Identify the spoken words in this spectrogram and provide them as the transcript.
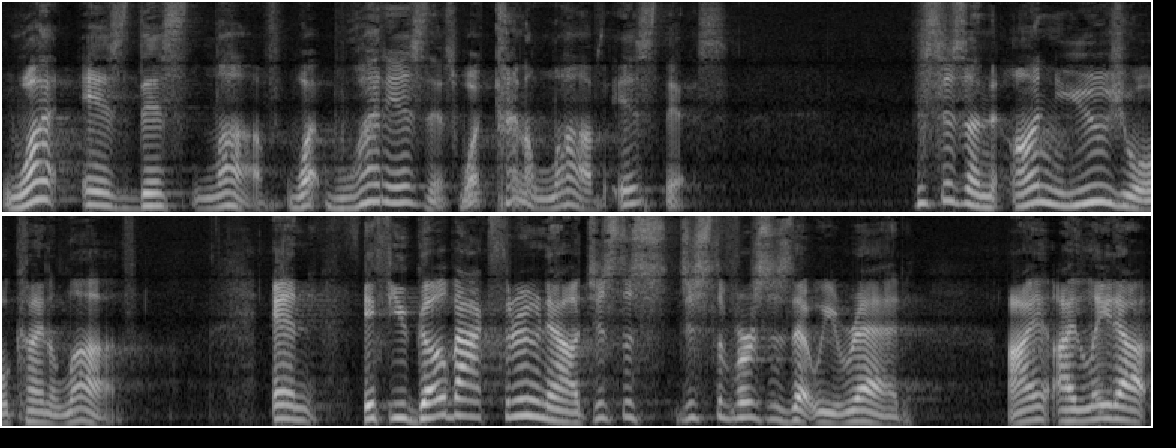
What is this love? What, what is this? What kind of love is this? This is an unusual kind of love. And if you go back through now, just the, just the verses that we read, I, I laid out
